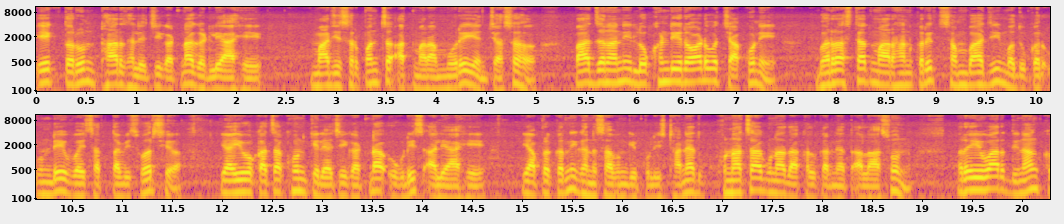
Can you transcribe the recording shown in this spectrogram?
एक तरुण ठार झाल्याची घटना घडली आहे. माजी सरपंच आत्माराम मोरे यांच्यासह पाच जणांनी लोखंडी रॉड व चाकूने भर रस्त्यात मारहाण करीत संभाजी मधुकर उंडे वय सत्तावीस वर्ष या युवकाचा खून केल्याची घटना उघडीस आली आहे. या प्रकरणी घनसावंगी पोलीस ठाण्यात खुनाचा गुन्हा दाखल करण्यात आला असून रविवार दिनांक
